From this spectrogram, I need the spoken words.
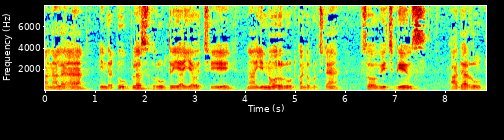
அதனால இந்த டூ பிளஸ் ரூட் த்ரீ ஐயை வச்சு நான் இன்னொரு ரூட் கண்டுபிடிச்சிட்டேன். So which gives other root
